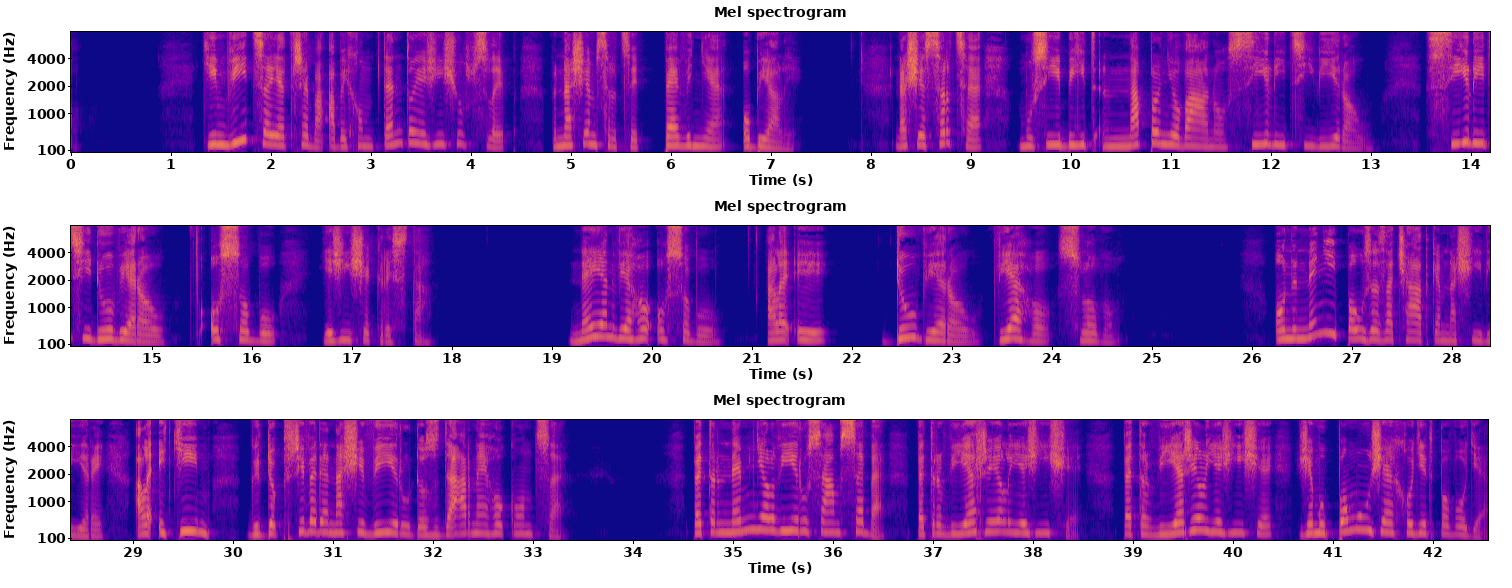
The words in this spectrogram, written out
Tím více je třeba, abychom tento Ježíšův slib v našem srdci pevně objali. Naše srdce musí být naplňováno sílící vírou, sílící důvěrou v osobu Ježíše Krista. Nejen v jeho osobu, ale i důvěrou v jeho slovo. On není pouze začátkem naší víry, ale i tím, kdo přivede naši víru do zdárného konce. Petr neměl víru sám sebe, Petr věřil Ježíši. Petr věřil Ježíši, že mu pomůže chodit po vodě.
